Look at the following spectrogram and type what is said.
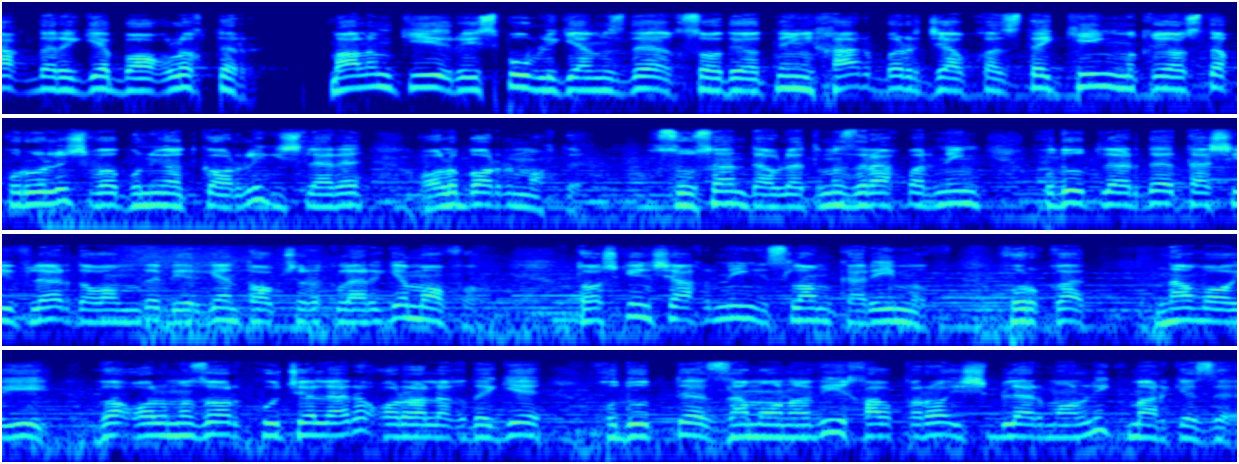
taqdiriga bog'liqdir. Ma'lumki, respublikamizda iqtisodiyotning har bir jabhasida keng miqyosda qurilish va bunyodkorlik ishlari olib borilmoqda. Xususan, davlatimiz rahbarining hududlarda tashriflar davomida bergan topshiriqlariga muvofiq Toshkent shahrining Islom Karimov, Furqat, Navoiy va Olmazor ko'chalari oralig'idagi hududda zamonaviy xalqaro ishbilarmonlik markazi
